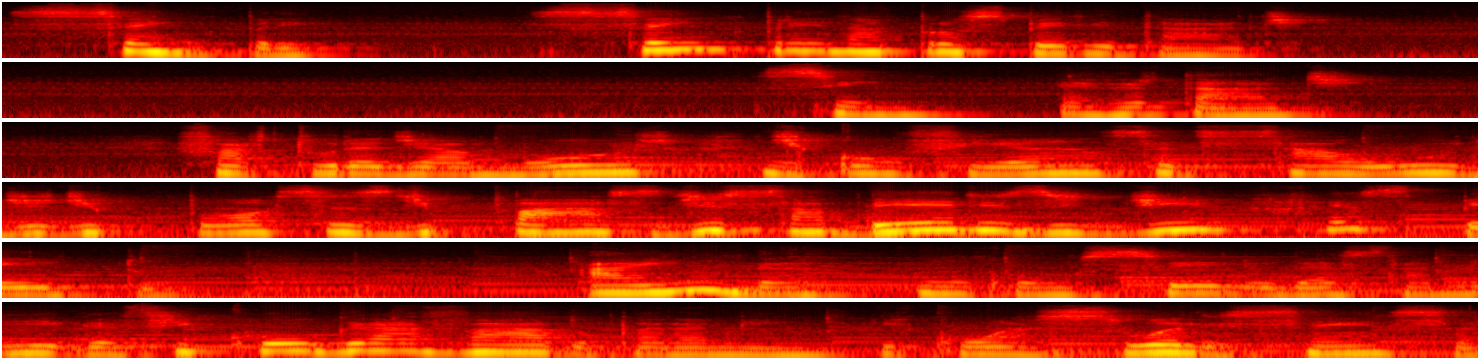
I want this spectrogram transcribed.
Sempre, sempre na prosperidade. Sim, é verdade. Fartura de amor, de confiança, de saúde, de posses, de paz, de saberes e de respeito. Ainda um conselho desta amiga ficou gravado para mim e, com a sua licença,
